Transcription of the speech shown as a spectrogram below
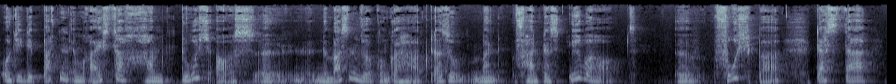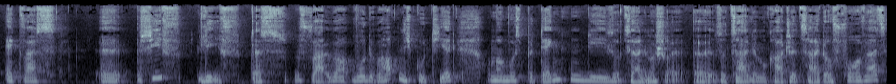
Und die Debatten im Reichstag haben durchaus äh, eine Massenwirkung gehabt. Also man fand das überhaupt äh, furchtbar, dass da etwas äh, schief lief. Das war, wurde überhaupt nicht gutiert. Und man muss bedenken, die Sozialdemokratische, äh, Sozialdemokratische Zeitung Vorwärts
